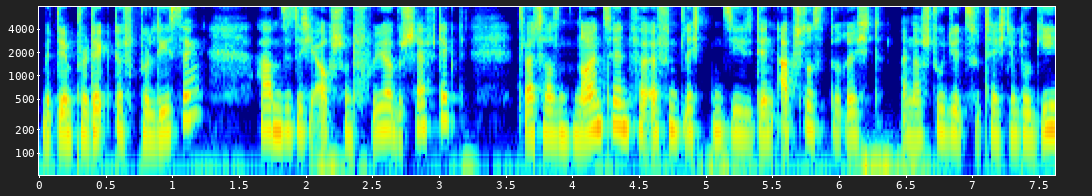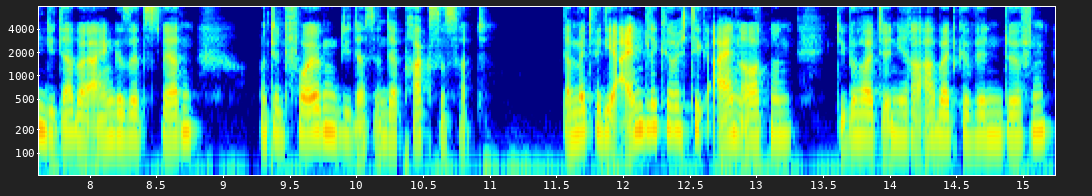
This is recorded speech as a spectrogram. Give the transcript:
Mit dem Predictive Policing haben sie sich auch schon früher beschäftigt. 2019 veröffentlichten sie den Abschlussbericht einer Studie zu Technologien, die dabei eingesetzt werden und den Folgen, die das in der Praxis hat. Damit wir die Einblicke richtig einordnen, die wir heute in ihrer Arbeit gewinnen dürfen,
